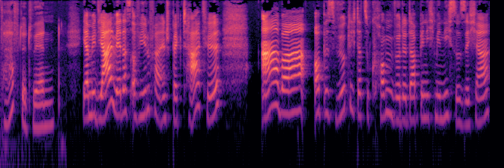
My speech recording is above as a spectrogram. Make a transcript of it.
verhaftet werden. Ja, medial wäre das auf jeden Fall ein Spektakel. Aber ob es wirklich dazu kommen würde, da bin ich mir nicht so sicher.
